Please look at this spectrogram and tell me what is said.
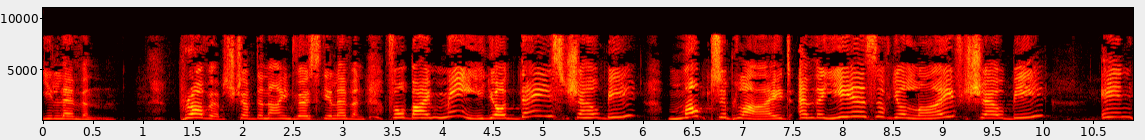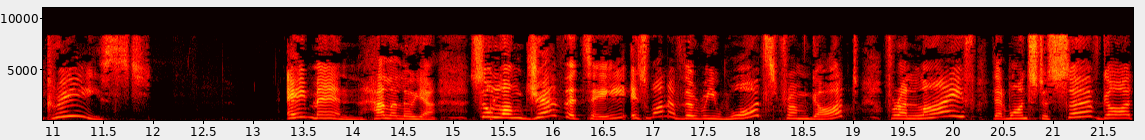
11, Proverbs chapter 9 verse 11, for by me your days shall be multiplied and the years of your life shall be increased. Amen. Hallelujah. So longevity is one of the rewards from God for a life that wants to serve God,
